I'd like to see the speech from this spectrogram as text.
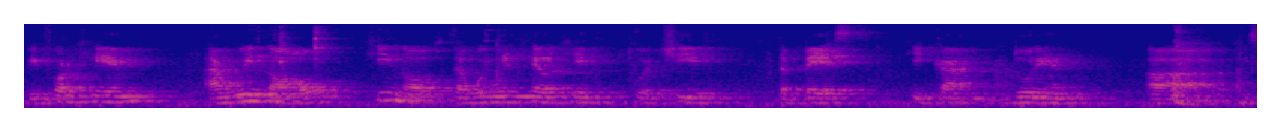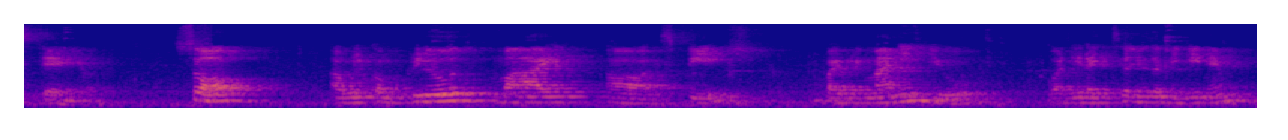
before him, and we know, he knows that we will help him to achieve the best he can during uh, his tenure. So, I will conclude my uh, speech by reminding you, what did I tell you at the beginning?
